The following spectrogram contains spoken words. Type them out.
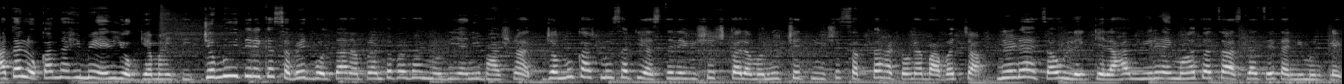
आता लोकांनाही मिळेल योग्य माहिती. जम्मू येथील एका सभेत बोलताना पंतप्रधान मोदी यांनी भाषणात जम्मू काश्मीरसाठी असलेले विशेष कलम अनुच्छेद तीनशे सत्तर हटवण्याबाबतच्या निर्णयाचा उल्लेख केला. हा निर्णय महत्त्वाचा असल्याचे त्यांनी म्हटले.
